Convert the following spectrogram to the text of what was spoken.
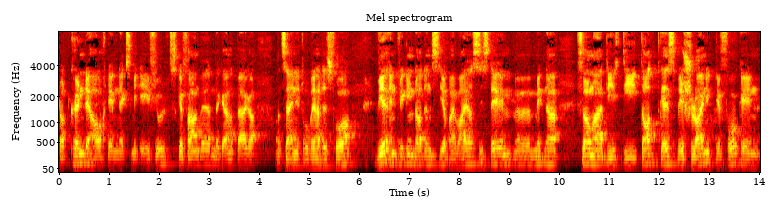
Dort könnte auch demnächst mit E-Fuels gefahren werden. Der Gerhard Berger und seine Truppe hat es vor. Wir entwickeln dort ein Steer-by-Wire-System äh, mit einer Firma, die, die dort das beschleunigte Vorgehen,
